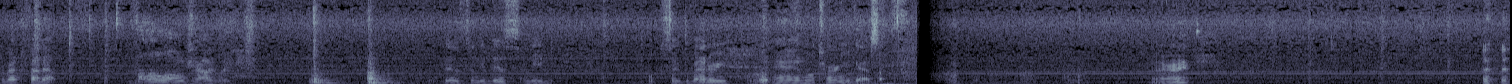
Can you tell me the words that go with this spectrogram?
we're about to find out. Follow along, shall we? This, I need this, I need we'll save the battery, and we'll turn you guys off. All right.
